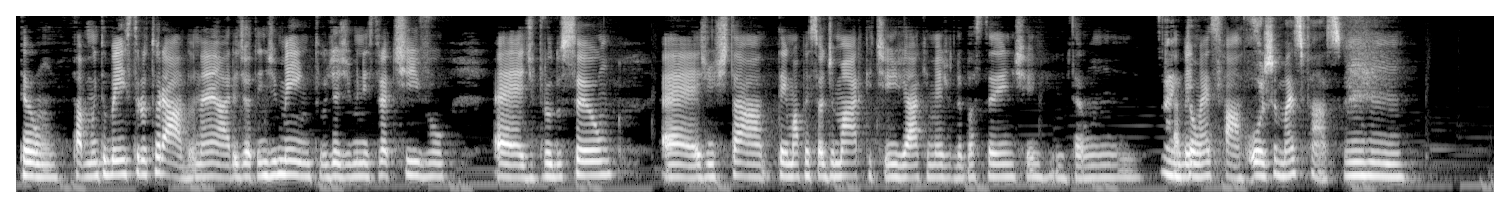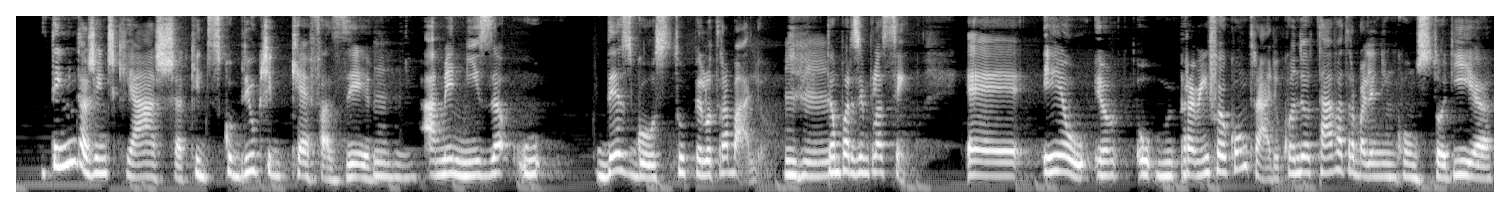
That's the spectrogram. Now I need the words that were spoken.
Então, tá muito bem estruturado, né? A área de atendimento, de administrativo, é, de produção. É, a gente tá, tem uma pessoa de marketing já que me ajuda bastante. Então, tá bem então, mais fácil. hoje é mais fácil. Uhum, Tem muita gente que acha que descobriu o que quer fazer uhum, ameniza o desgosto pelo trabalho. uhum. Então, por exemplo, assim, é, eu, eu, para mim foi o contrário. Quando eu estava trabalhando em consultoria,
